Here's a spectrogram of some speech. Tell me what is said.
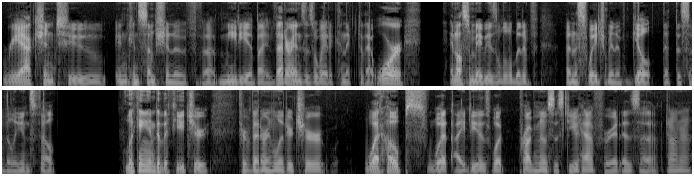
reaction to and consumption of uh, media by veterans as a way to connect to that war, and also maybe as a little bit of an assuagement of guilt that the civilians felt. Looking into the future for veteran literature, what hopes, what ideas, what prognosis do you have for it as a genre?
